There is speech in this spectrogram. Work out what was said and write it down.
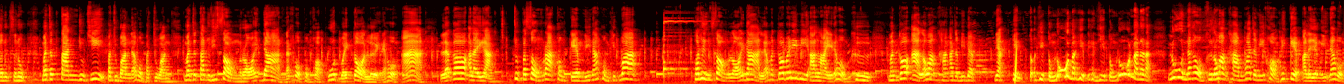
สนุกสนุก มันจะตันอยู่ที่ปัจจุบันนะผมปัจจุบัน มันจะตันอยู่ที่ 200 ด่านนะครับผมผมขอพูดไว้ก่อนเลยนะครับผมอ่าแล้วก็อะไรอะจุดประสงค์หลักของเกมนี้นะ ผมคิดว่า พอถึง 200 ด่านแล้วมันก็ไม่ได้มีอะไรนะผมคือมันก็อ่านระหว่างทางอาจจะมีแบบเนี่ยเห็นหีบตรงนู้นมาหีบเห็นหีบตรงนู้นมานั่นน่ะนู่นนะครับผมคือระหว่างทางก็จะมีของให้เก็บอะไรอย่างนี้นะผม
